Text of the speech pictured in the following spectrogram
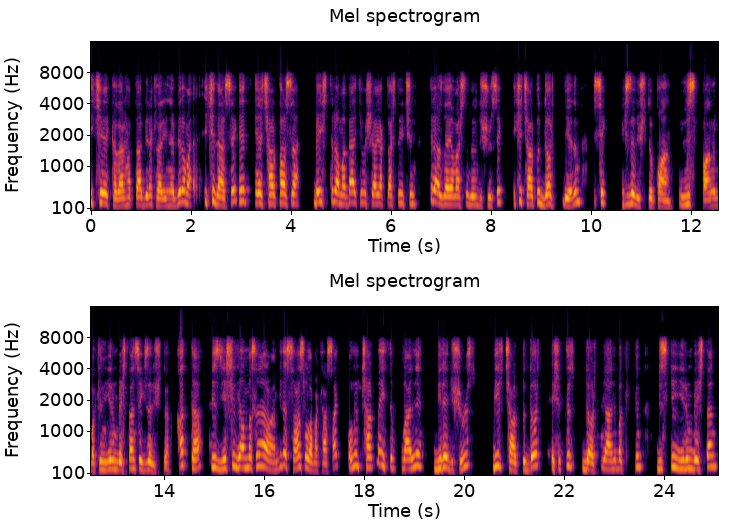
2'ye kadar hatta 1'e kadar inebilir ama 2 dersek yine çarparsa 5'tir ama belki ışığa yaklaştığı için biraz daha yavaşladığını düşünürsek 2 çarpı 4 diyelim 8'e düştü puan. Risk puanı bakın 25'ten 8'e düştü. Hatta biz yeşil yanmasına rağmen bir de sağa sola bakarsak onun çarpma ihtimalini 1'e düşürürüz. 1 çarpı 4 eşittir 4. Yani bakın riski 25'ten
